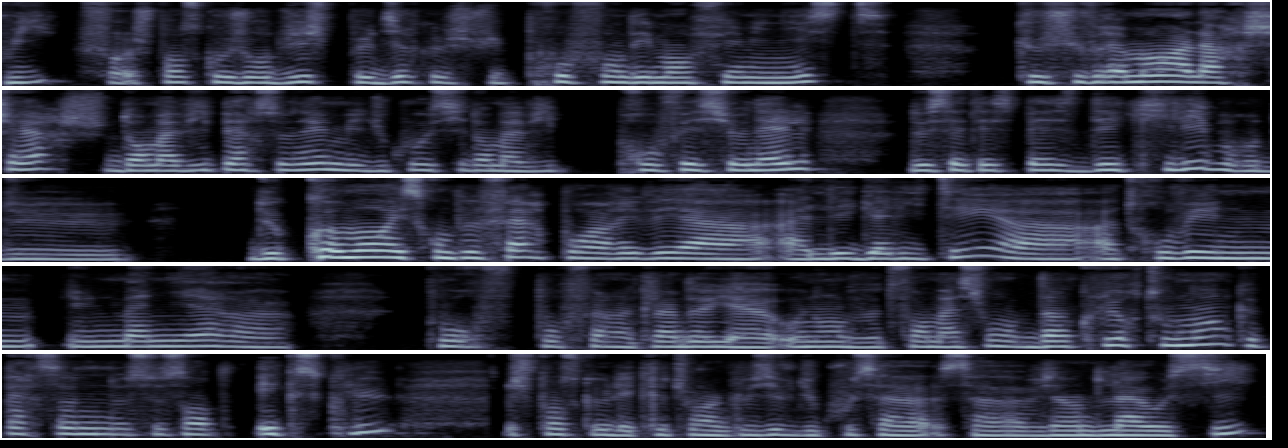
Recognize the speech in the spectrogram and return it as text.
Oui, je pense qu'aujourd'hui, je peux dire que je suis profondément féministe que je suis vraiment à la recherche dans ma vie personnelle, mais du coup aussi dans ma vie professionnelle, de cette espèce d'équilibre de, comment est-ce qu'on peut faire pour arriver à, l'égalité, à, trouver une, une manière euh, pour, pour faire un clin d'œil au nom de votre formation, d'inclure tout le monde, que personne ne se sente exclu. Je pense que l'écriture inclusive, du coup, ça, ça vient de là aussi.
